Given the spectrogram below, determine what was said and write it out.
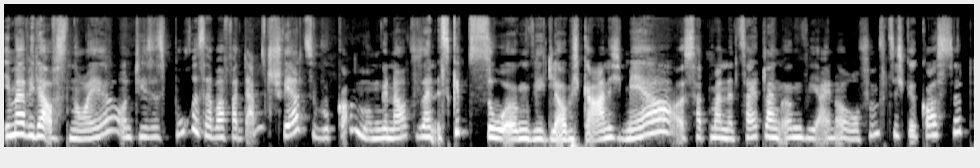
Immer wieder aufs Neue. Und dieses Buch ist aber verdammt schwer zu bekommen, um genau zu sein. Es gibt es so irgendwie, glaube ich, gar nicht mehr. Es hat mal eine Zeit lang irgendwie 1,50 Euro gekostet.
